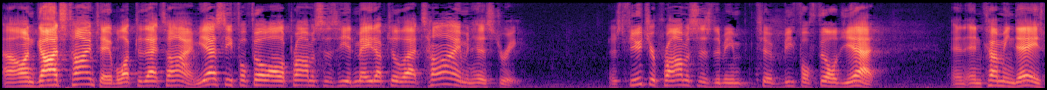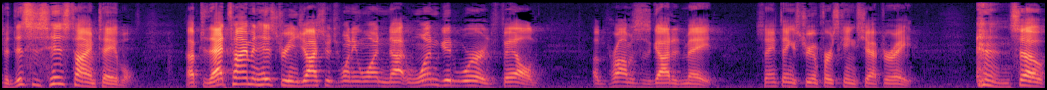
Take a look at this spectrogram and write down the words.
uh, on God's timetable up to that time. Yes, He fulfilled all the promises He had made up till that time in history. There's future promises to be, to be fulfilled yet in, in coming days, but this is His timetable. Up to that time in history in Joshua 21, not one good word failed of the promises God had made. Same thing is true in 1 Kings chapter 8. so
